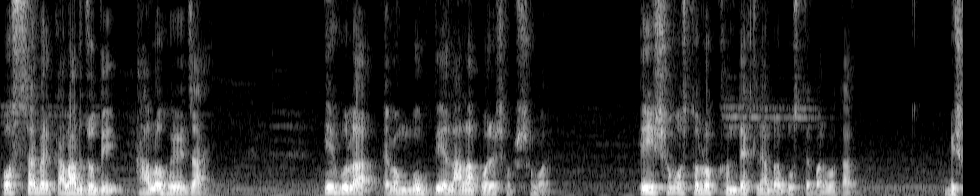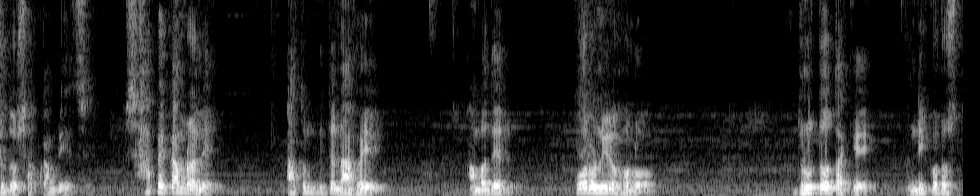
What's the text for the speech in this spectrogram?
প্রস্রাবের কালার যদি কালো হয়ে যায়, এগুলা এবং মুখ দিয়ে লালা পড়ে সবসময়, এই সমস্ত লক্ষণ দেখলে আমরা বুঝতে পারব তার বিশুদ্ধ সাপ কামড়িয়েছে। সাপে কামড়ালে আতঙ্কিত না হয়ে আমাদের করণীয় হলো দ্রুত তাকে নিকটস্থ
